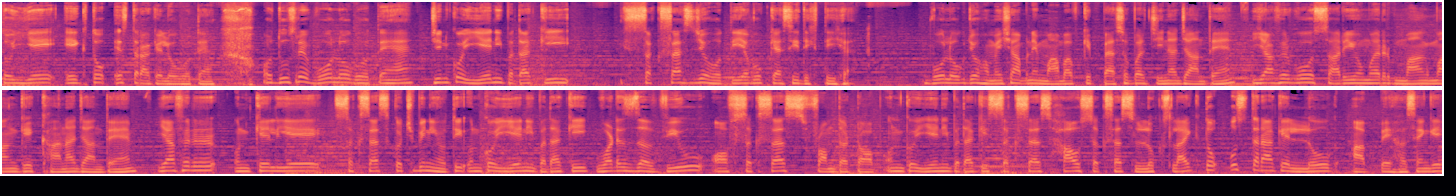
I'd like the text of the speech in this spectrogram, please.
तो ये एक तो इस तरह के लोग होते हैं। और दूसरे वो लोग होते हैं जिनको ये नहीं पता कि सक्सेस जो होती है वो कैसी दिखती है। वो लोग जो हमेशा अपने माँ बाप के पैसों पर जीना जानते हैं, या फिर वो सारी उम्र मांग मांग के खाना जानते हैं, या फिर उनके लिए सक्सेस कुछ भी नहीं होती, उनको ये नहीं पता कि what is the view of success from the top उनको ये नहीं पता कि success how success looks like तो उस तरह के लोग आप पे हंसेंगे।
